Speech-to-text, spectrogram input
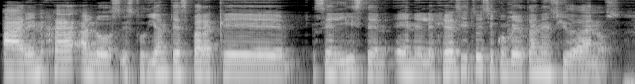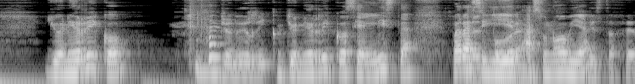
arenja a los estudiantes para que se enlisten en el ejército y se conviertan en ciudadanos. Johnny Rico Johnny Rico. Johnny Rico se enlista para seguir pobre, a su novia, Está feo.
